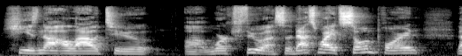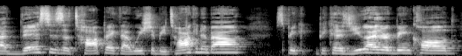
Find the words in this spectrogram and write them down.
He is not allowed to uh, work through us. So that's why it's so important that this is a topic that we should be talking about speak, because you guys are being called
